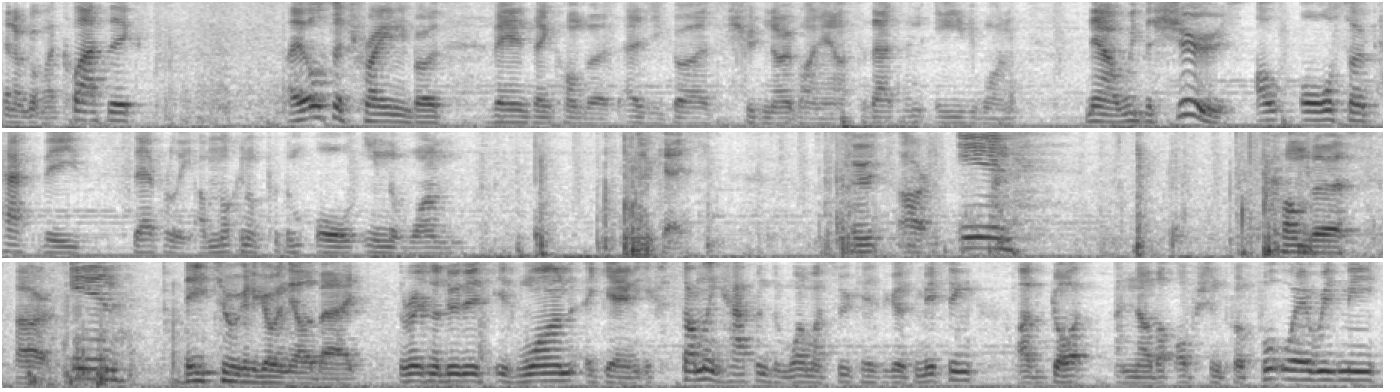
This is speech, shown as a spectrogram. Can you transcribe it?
Then I've got my classics. I also train in both Vans and Converse, as you guys should know by now, so that's an easy one. Now with the shoes, I'll also pack these separately. I'm not gonna put them all in the one suitcase. Boots are in, Converse are in. These two are gonna go in the other bag. The reason I do this is one, again, if something happens and one of my suitcases goes missing, I've got another option for footwear with me.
